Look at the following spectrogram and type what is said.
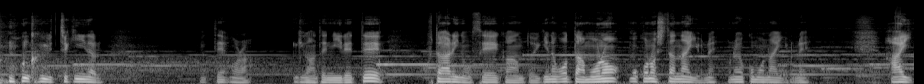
なんかめっちゃ気になる。待って、ほら、ギガン手に入れて、二人の生還と生き残ったもの。もうこの下ないよね。この横もないよね。はい。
